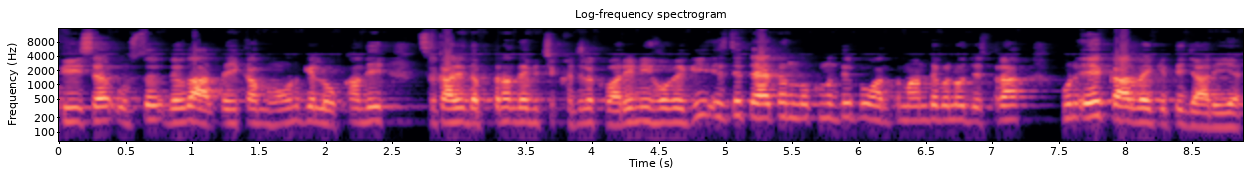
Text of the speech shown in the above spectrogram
ਫੀਸ ਹੈ ਉਸ ਦੇ ਉਧਾਰ ਤੇ ਹੀ ਕੰਮ ਹੋਣਗੇ। ਲੋਕਾਂ ਦੀ ਸਰਕਾਰੀ ਦਫ਼ਤਰਾਂ ਦੇ ਵਿੱਚ ਖੱਜਲ ਖੁਆਰੀ ਨਹੀਂ ਹੋਵੇਗੀ। ਇਸ ਦੇ ਤਹਿਤ ਮੁੱਖ ਮੰਤਰੀ ਭਗਵੰਤ ਮਾਨ ਦੇ ਵੱਲੋਂ ਜਿਸ ਤਰ੍ਹਾਂ ਹੁਣ ਇਹ ਕਾਰਵਾਈ ਕੀਤੀ ਜਾ ਰਹੀ ਹੈ,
